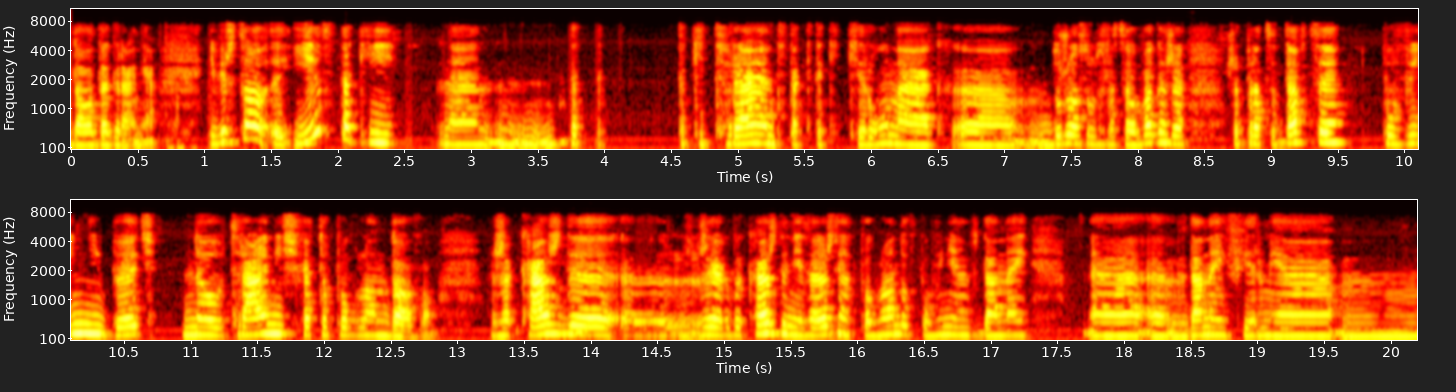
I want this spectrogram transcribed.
do odegrania. I wiesz co, jest taki, tak, taki trend, taki, taki kierunek. E, dużo osób zwraca uwagę, że, że pracodawcy powinni być neutralni światopoglądowo, że każdy, e, że jakby każdy niezależnie od poglądów powinien w danej, e, w danej firmie, mm,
